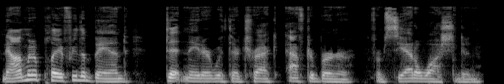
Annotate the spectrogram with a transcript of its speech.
now I'm going to play for the band Detonator with their track Afterburner from Seattle, Washington.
